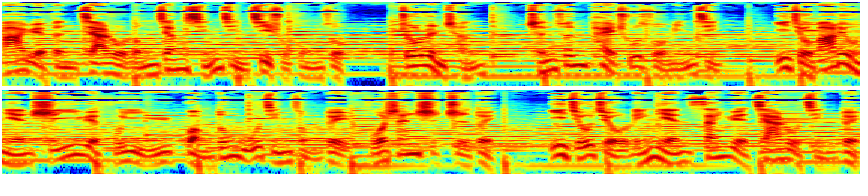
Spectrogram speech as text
八月份加入龙江刑警技术工作。周润成，陈村派出所民警，一九八六年十一月服役于广东武警总队佛山市支队，一九九零年三月加入警队。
